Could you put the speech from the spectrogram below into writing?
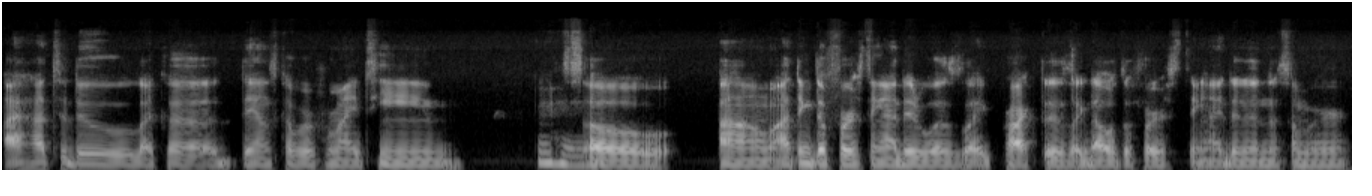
I had to do like a dance cover for my team. Mhm. So, um I think the first thing I did was like practice. Like that was the first thing I did in the summer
